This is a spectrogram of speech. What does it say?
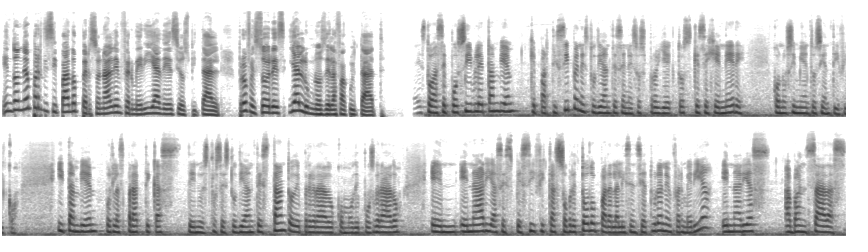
en donde han participado personal de enfermería de ese hospital, profesores y alumnos de la facultad. Esto hace posible también que participen estudiantes en esos proyectos, que se genere conocimiento científico y también pues las prácticas de nuestros estudiantes, tanto de pregrado como de posgrado, en, en áreas específicas, sobre todo para la licenciatura en enfermería, en áreas avanzadas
